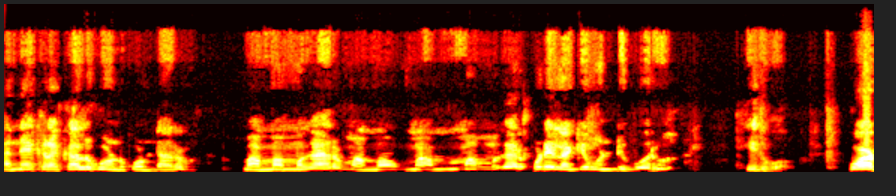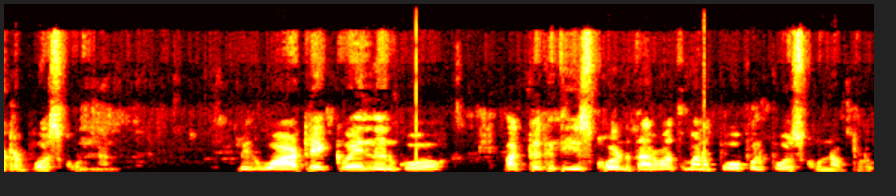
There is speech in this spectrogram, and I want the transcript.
అనేక రకాలుగా వండుకుంటారు. మా అమ్మమ్మ గారు మా అమ్మ మా అమ్మమ్మ గారు కూడా ఇలాగే వండిపోరు. ఇదిగో వాటర్ పోసుకుంటున్నాను. మీకు వాటర్ ఎక్కువైంది అనుకో పక్కకి తీసుకోండి. తర్వాత మనం పోపులు పోసుకున్నప్పుడు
